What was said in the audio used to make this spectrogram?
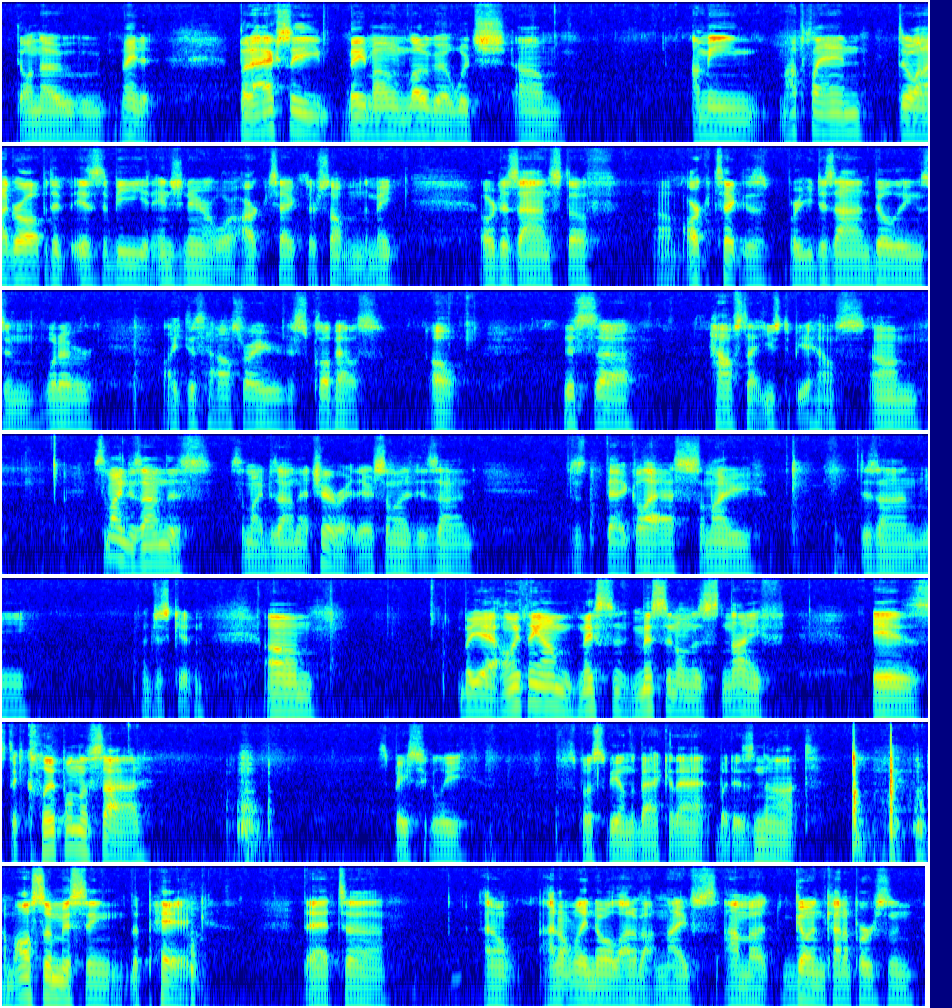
they'll know who made it. But I actually made my own logo, which, um, I mean, my plan to, when I grow up is to be an engineer or architect or something to make or design stuff. Um, architect is where you design buildings and whatever, like this house right here, this clubhouse. Oh, this uh, house that used to be a house. Um, somebody designed this. Somebody designed that chair right there. Somebody designed that glass. Somebody designed me. I'm just kidding. Um, but yeah, only thing I'm missing missing on this knife is the clip on the side. It's basically supposed to be on the back of that, but it's not. I'm also missing the peg that uh, I don't I don't really know a lot about knives. I'm a gun kind of person.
